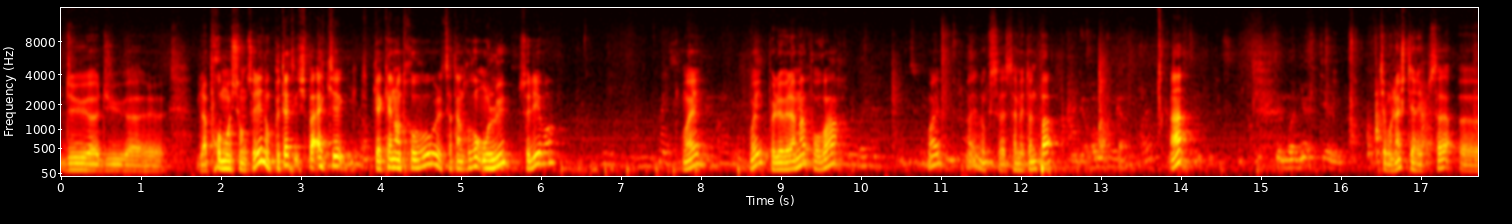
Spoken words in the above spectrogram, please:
du de la promotion de ce livre. Donc peut-être, je sais pas, quelqu'un d'entre vous, certains d'entre vous ont lu ce livre? Oui. Oui, vous pouvez lever la main pour voir Oui, donc ça ne m'étonne pas. Hein? Témoignage terrible. Témoignage terrible, ça, euh,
